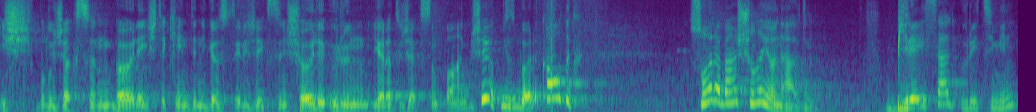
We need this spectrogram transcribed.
iş bulacaksın, böyle işte kendini göstereceksin, şöyle ürün yaratacaksın falan bir şey yok. Biz böyle kaldık. Sonra ben şuna yöneldim. Bireysel üretimin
